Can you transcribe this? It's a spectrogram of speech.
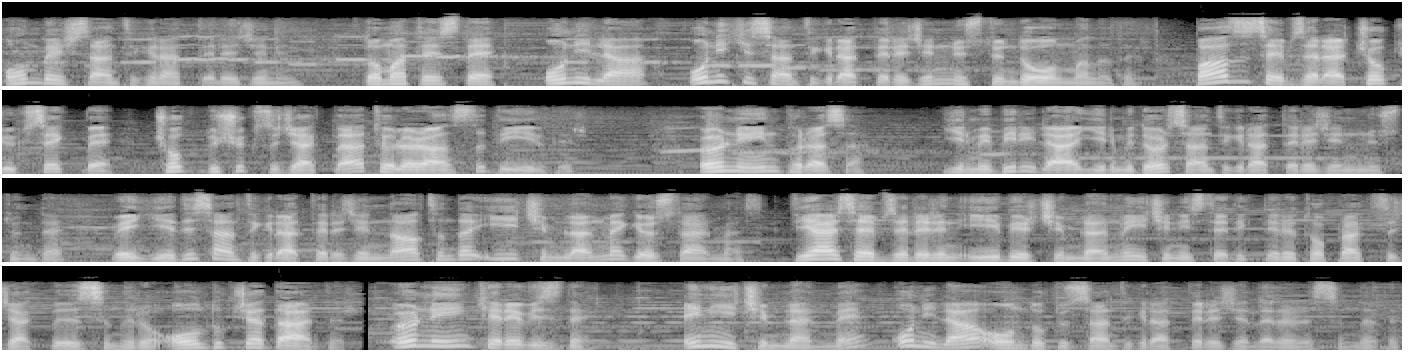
15 santigrat derecenin, domateste 10 ila 12 santigrat derecenin üstünde olmalıdır. Bazı sebzeler çok yüksek ve çok düşük sıcaklığa toleranslı değildir. Örneğin pırasa 21 ila 24 santigrat derecenin üstünde ve 7 santigrat derecenin altında iyi çimlenme göstermez. Diğer sebzelerin iyi bir çimlenme için istedikleri toprak sıcaklığı sınırı oldukça dardır. Örneğin kerevizde en iyi çimlenme 10 ila 19 santigrat dereceler arasındadır.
